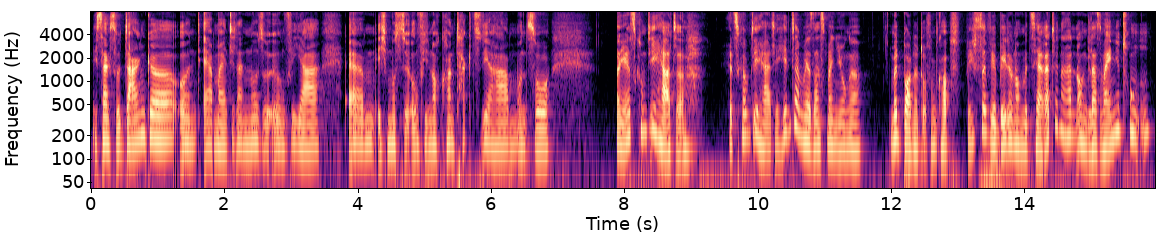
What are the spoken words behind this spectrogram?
Ich sag so Danke und er meinte dann nur so irgendwie, ja, ähm, ich musste irgendwie noch Kontakt zu dir haben und so. Und jetzt kommt die Härte. Jetzt kommt die Härte. Hinter mir saß mein Junge mit Bonnet auf dem Kopf. Weißt du, wir beide noch mit Zigarette in der Hand, noch ein Glas Wein getrunken.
